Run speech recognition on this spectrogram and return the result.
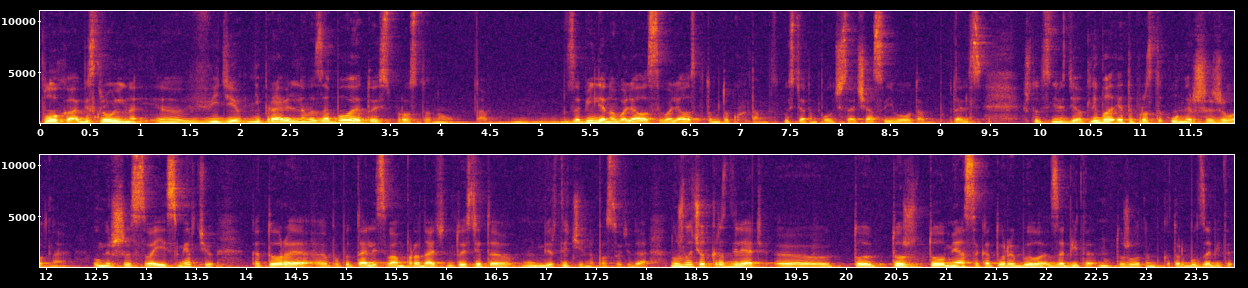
плохо обескровлено э, в виде неправильного забоя, то есть просто, ну, там, забили, оно валялось и валялось, потом только там, спустя там, полчаса, часа его там пытались что-то с ним сделать. Либо это просто умершее животное, умершее своей смертью, которые э, попытались вам продать, ну то есть это ну, мертвечина по сути, да. Нужно четко разделять э, то, то, то мясо, которое было забито, ну то животное, которое было забито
